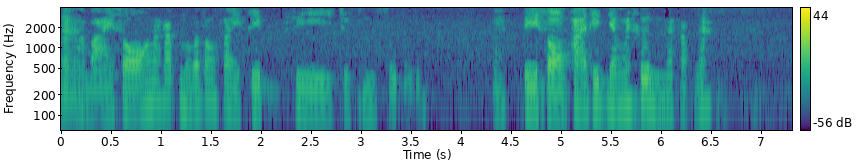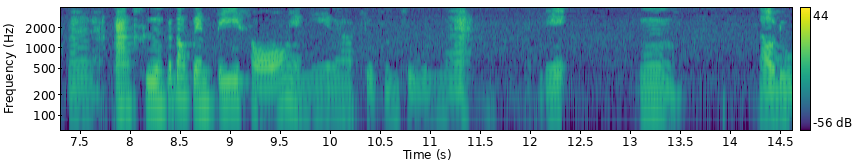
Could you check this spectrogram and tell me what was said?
อ่าบ่ายสองนะครับ หนูก็ต้องใส่สิบสี่จุดศูนย์ศูนย์นะตีสองพระอาทิตย์ยังไม่ขึ้นนะครับนะอ่า กลางคืนก็ต้องเป็นตีสองอย่างนี้นะครับจุดศูนย์ศูนย์นะแบบนี้ อืมเราดู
